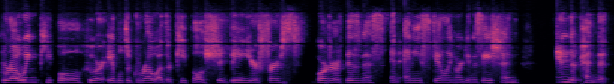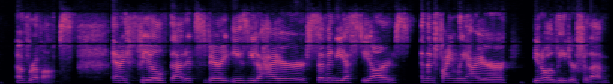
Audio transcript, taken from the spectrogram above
growing people who are able to grow other people should be your first order of business in any scaling organization, independent of RevOps. And I feel that it's very easy to hire 70 SDRs and then finally hire, you know, a leader for them.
